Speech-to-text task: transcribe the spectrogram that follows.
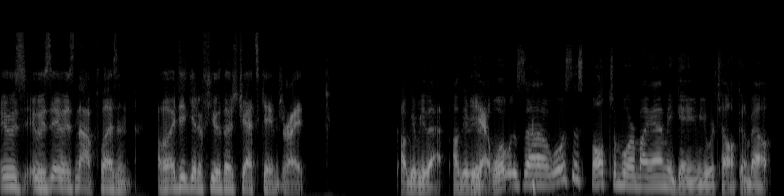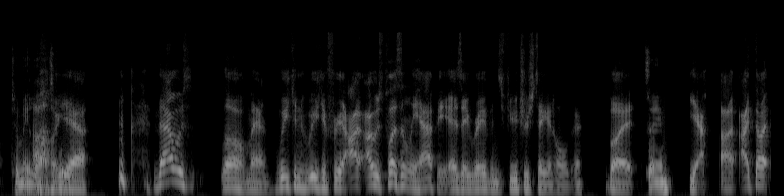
It was it was it was not pleasant. Although I did get a few of those Jets games right. I'll give you that. I'll give you Yeah. that. What was uh what was this Baltimore Miami game you were talking about to me last week? Oh week? yeah. That was oh man. We can we can forget. I, I was pleasantly happy as a Ravens futures ticket holder, but Same. yeah, I, I thought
